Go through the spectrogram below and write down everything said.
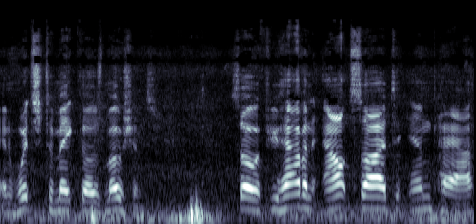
in which to make those motions. So if you have an outside to in path,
